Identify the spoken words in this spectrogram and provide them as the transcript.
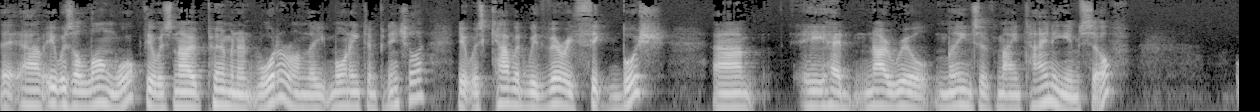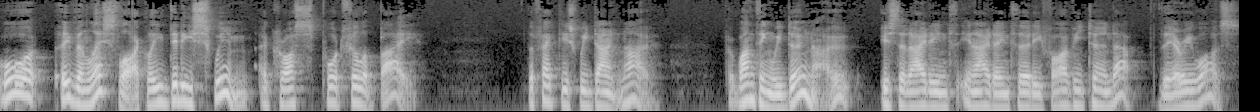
Uh, it was a long walk. There was no permanent water on the Mornington Peninsula. It was covered with very thick bush. Um, he had no real means of maintaining himself. Or, even less likely, did he swim across Port Phillip Bay? The fact is, we don't know. But one thing we do know is that 18, in 1835 he turned up. There he was.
